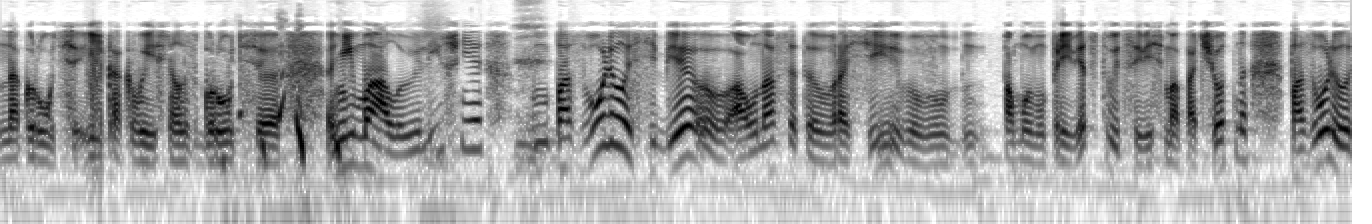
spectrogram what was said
на грудь, или, как выяснилось, грудь немалую лишнее, позволила себе, а у нас это в России, по-моему, приветствуется и весьма почетно, позволила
